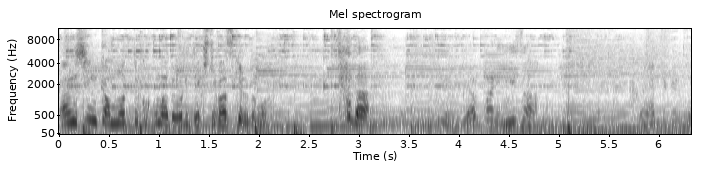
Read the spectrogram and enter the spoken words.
安心感持ってここまで降りてきてますけれども。ただ、やっぱりいざ、こうやってくると。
